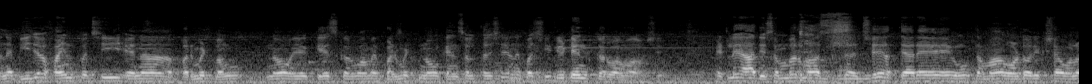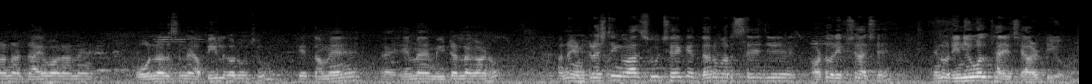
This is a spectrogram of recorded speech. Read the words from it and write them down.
અને બીજા ફાઇન પછી એના પરમિટ ભંગનો એ કેસ કરવામાં, પરમિટનો કેન્સલ થશે અને પછી ડિટેન કરવામાં આવશે. એટલે આ ડિસેમ્બર માસ છે, અત્યારે હું તમામ ઓટો રિક્ષાવાળાના ડ્રાઈવર અને ઓનર્સને અપીલ કરું છું કે તમે એમાં મીટર લગાડો. અને ઇન્ટરેસ્ટિંગ વાત શું છે કે દર વર્ષે જે ઓટો રિક્ષા છે, એનું રિન્યુઅલ થાય છે આરટીઓમાં.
